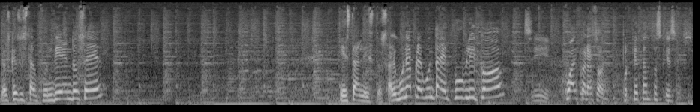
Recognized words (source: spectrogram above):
Los quesos están fundiéndose. Y están listos. ¿Alguna pregunta del público? Sí. ¿Cuál corazón? ¿Por qué tantos quesos?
